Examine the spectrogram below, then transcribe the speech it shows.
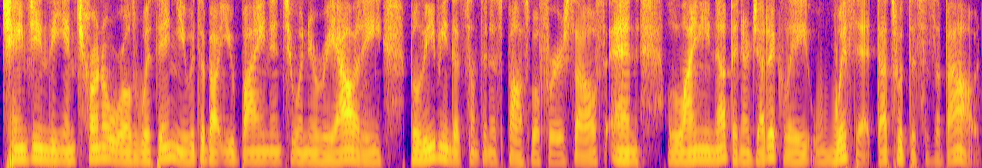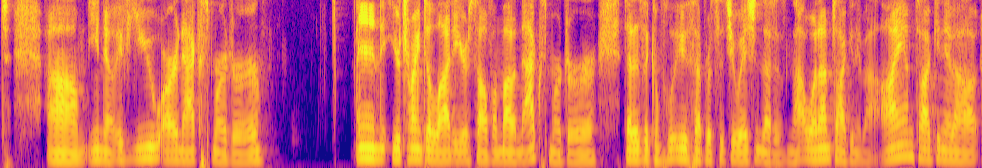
changing the internal world within you. It's about you buying into a new reality, believing that something is possible for yourself, and lining up energetically with it. That's what this is about. Um, you know, if you are an axe murderer, and you're trying to lie to yourself, I'm not an axe murderer. That is a completely separate situation. That is not what I'm talking about. I am talking about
